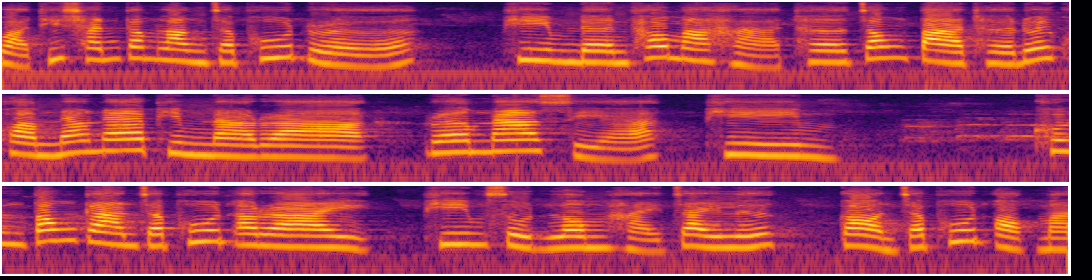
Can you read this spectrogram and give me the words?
กว่าที่ฉันกำลังจะพูดเหรอ พิมพ์เดินเข้ามาหาเธอจ้องตาเธอด้วยความแน่วแน่พิมพ์นารา เริ่มหน้าเสีย พิมพ์ คุณต้องการจะพูดอะไร พิมพ์สูดลมหายใจลึก ก่อนจะพูดออกมา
